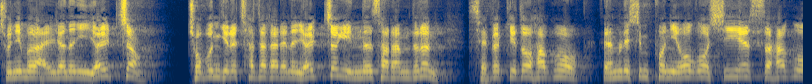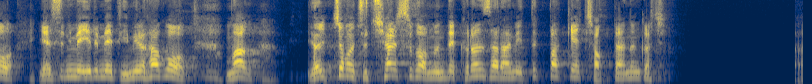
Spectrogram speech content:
주님을 알려는 이 열정, 좁은 길을 찾아가려는 열정이 있는 사람들은 새벽 기도하고 패밀리 심포니 오고 CES 하고 예수님의 이름의 비밀하고 막 열정을 주체할 수가 없는데 그런 사람이 뜻밖의 적다는 거죠. 어,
